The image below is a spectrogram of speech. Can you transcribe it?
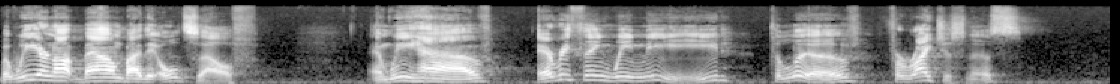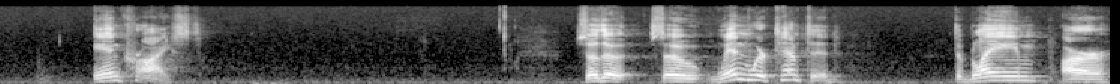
But we are not bound by the old self, and we have everything we need to live for righteousness in Christ. So, the, so when we're tempted to blame our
